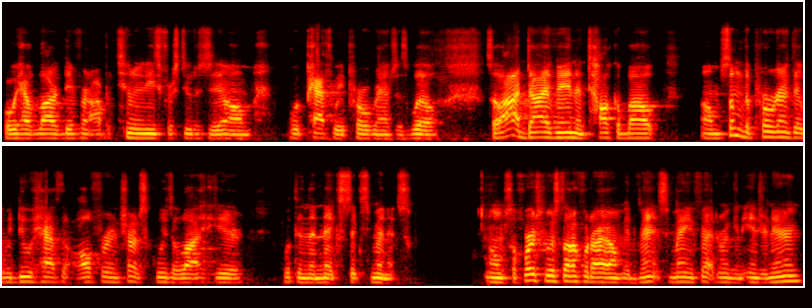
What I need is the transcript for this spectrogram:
where we have a lot of different opportunities for students to, um, with pathway programs as well. So I'll dive in and talk about um, some of the programs that we do have to offer and try to squeeze a lot here within the next six minutes. Um, so first we'll start with our um, advanced manufacturing and engineering.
